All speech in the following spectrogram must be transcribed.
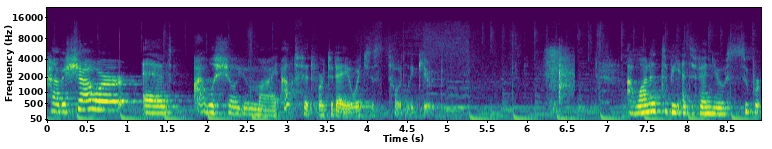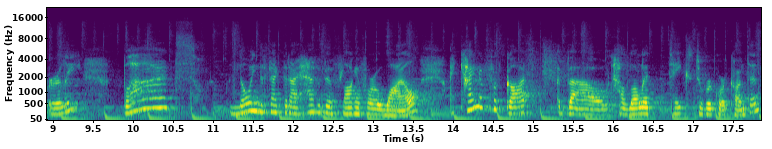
have a shower, and I will show you my outfit for today, which is totally cute. I wanted to be at the venue super early, but knowing the fact that I haven't been vlogging for a while, I kind of forgot about how long it takes to record content.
